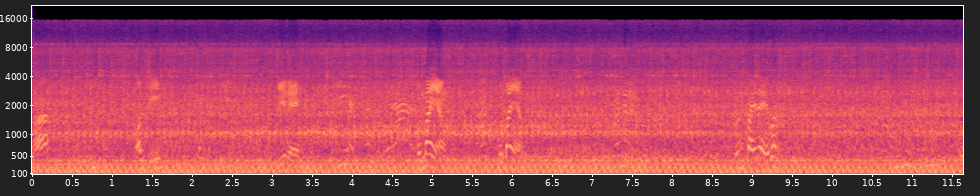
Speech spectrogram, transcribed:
หมาออนจีจีไหนคนมาอย่างคนมาอย่างคนไปไหนบ้างโอ้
